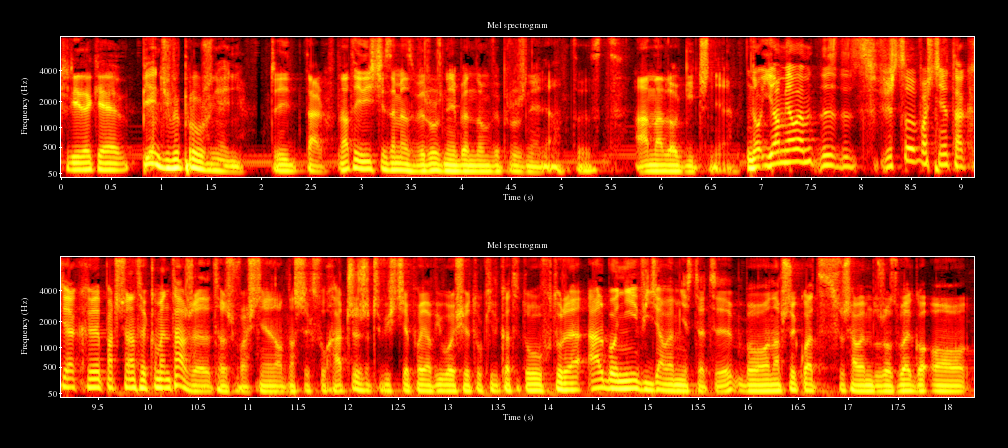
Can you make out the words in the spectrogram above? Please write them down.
Czyli takie pięć wypróżnień. Czyli tak, na tej liście zamiast wyróżnień będą wypróżnienia. To jest analogicznie. No ja miałem, wiesz co, właśnie tak jak patrzę na te komentarze też właśnie od naszych słuchaczy, rzeczywiście pojawiło się tu kilka tytułów, które albo nie widziałem niestety, bo na przykład słyszałem dużo złego o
